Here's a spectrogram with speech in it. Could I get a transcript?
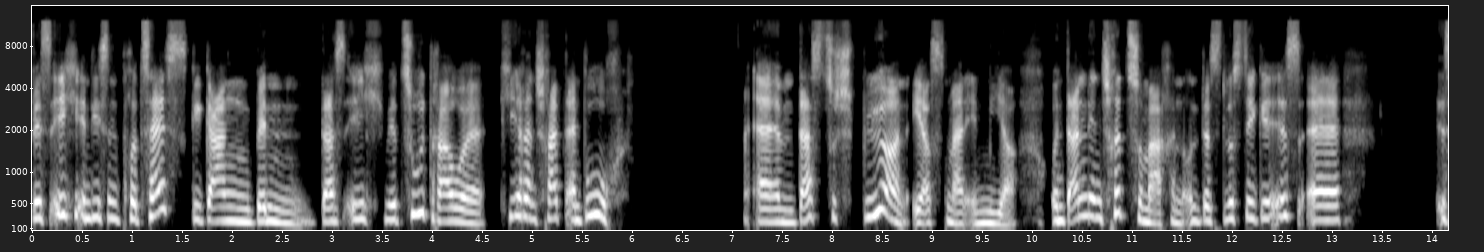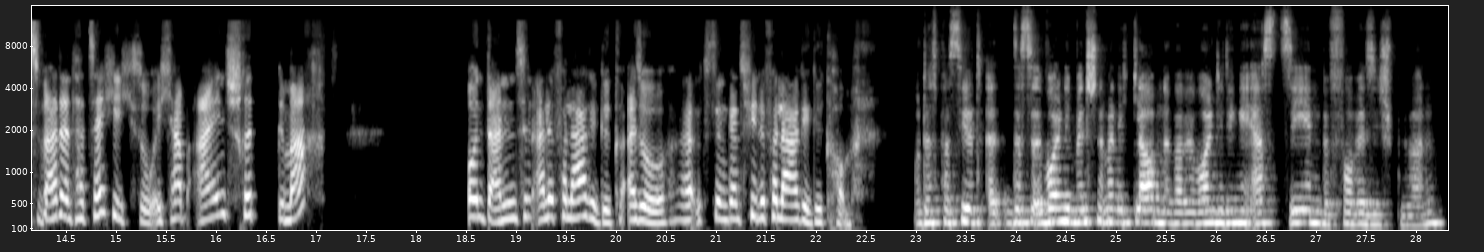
bis ich in diesen Prozess gegangen bin, dass ich mir zutraue, Kiran schreibt ein Buch, ähm, das zu spüren erstmal in mir und dann den Schritt zu machen. Und das Lustige ist, äh, es war dann tatsächlich so, ich habe einen Schritt gemacht und dann sind alle Verlage gekommen, also sind ganz viele Verlage gekommen. Und das passiert, äh, das wollen die Menschen immer nicht glauben, aber wir wollen die Dinge erst sehen, bevor wir sie spüren.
